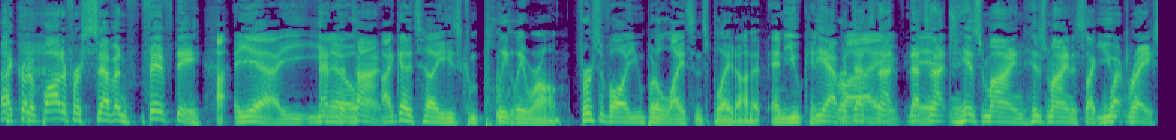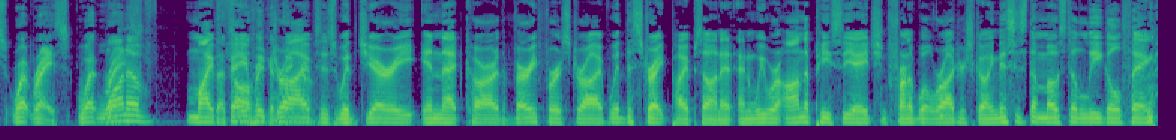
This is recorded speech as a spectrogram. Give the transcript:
I could have bought it for 750. Uh, yeah, you At the time. I got to tell you, he's completely wrong. First of all, you can put a license plate on it, and you can drive yeah, but that's not that's it. not in his mind. His mind is like You- what race? What race? What One race? of my That's favorite drives is with Jerry in that car, the very first drive with the straight pipes on it, and we were on the PCH in front of Will Rogers, going, "This is the most illegal thing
